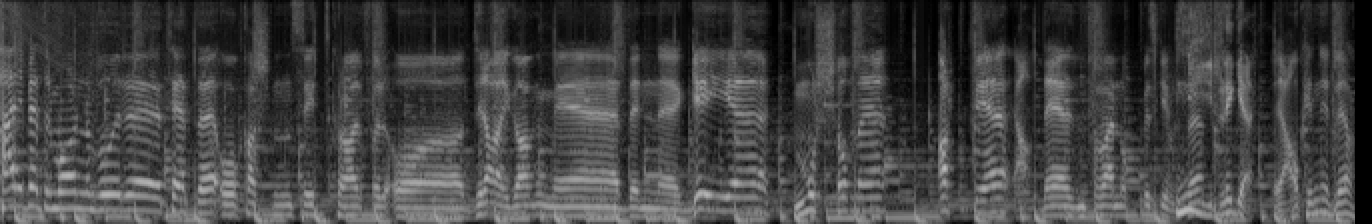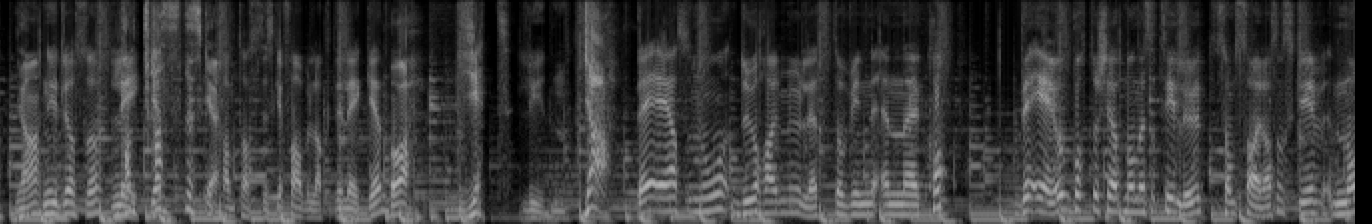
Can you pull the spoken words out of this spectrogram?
Her i P3 Morgen, hvor eh, Tete og Karsten sitter klar for å dra i gang med den eh, gøye, morsomme, artige Ja, det får være nok beskrivelse. Nydelige. Ja, ok, Nydelig, ja. Ja. Nydelig også. Leken. Fantastiske. Fantastiske, fabelaktige leken. Åh, Gjett lyden. ja! Det er altså nå du har mulighet til å vinne en eh, kopp. Det er jo godt å se at noen er så tidlig ut, som Sara, som skriver Nå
